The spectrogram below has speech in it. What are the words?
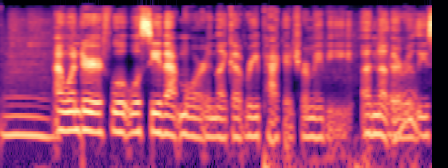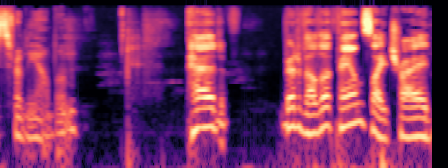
Mm. I wonder if we'll we'll see that more in like a repackage or maybe another Sure. release from the album. Had Red Velvet fans like tried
